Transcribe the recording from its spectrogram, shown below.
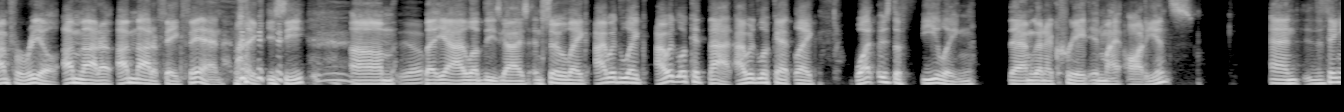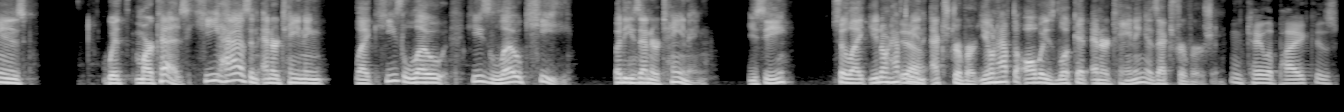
I'm for real. I'm not a I'm not a fake fan. Like you see. Um Yep. but yeah, I love these guys. And so like I would like I would look at that. I would look at like what is the feeling that I'm going to create in my audience. And the thing is with Marques, he has an entertaining like he's low he's low key, but he's Mhm. entertaining. You see? So like you don't have to Yeah. be an extrovert. You don't have to always look at entertaining as extroversion. And Caleb Pike is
